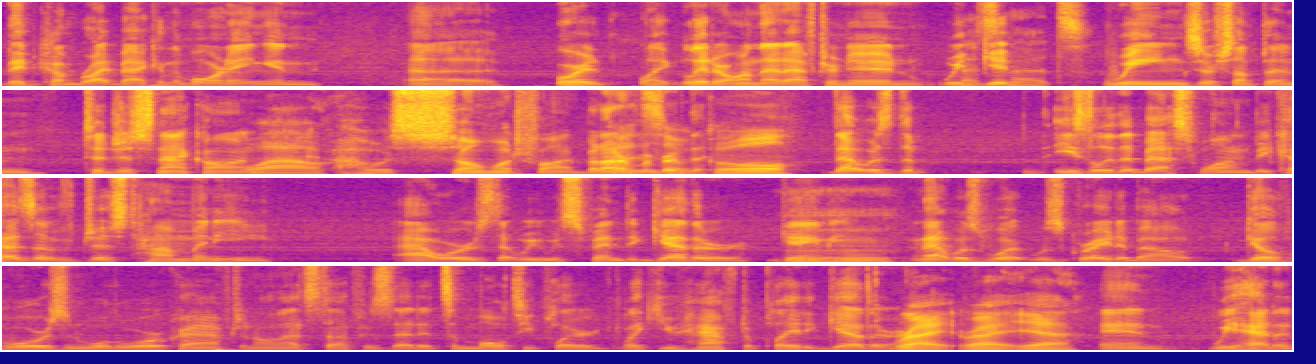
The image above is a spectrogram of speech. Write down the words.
they'd come right back in the morning, and uh, or like later on that afternoon, we'd That's get nuts. wings or something to just snack on. Wow. oh, it was so much fun. But I remember so that cool. that was the easily the best one because of just how many hours that we would spend together gaming Mhm. and that was what was great about guild wars and world of warcraft and all that stuff is that it's a multiplayer like you have to play together Right. Right. Yeah. and we had a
